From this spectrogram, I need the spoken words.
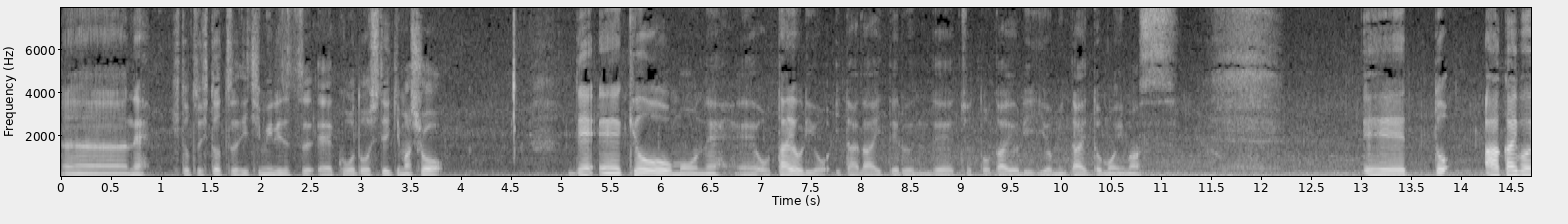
うんね一つ一つ1ミリずつ、えー、行動していきましょう。で、えー、今日もね、えー、お便りをいただいてるんでちょっとお便り読みたいと思います。えー、っとアーカイブを、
